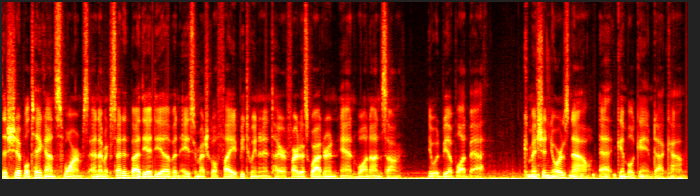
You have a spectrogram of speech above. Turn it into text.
This ship will take on swarms, and I'm excited by the idea of an asymmetrical fight between an entire fighter squadron and one unsung. It would be a bloodbath. Commission yours now at gimbalgame.com.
